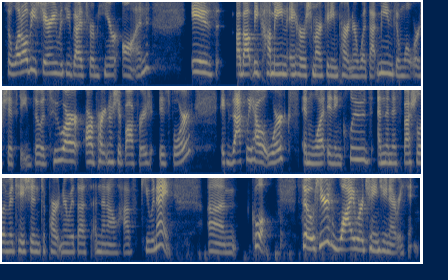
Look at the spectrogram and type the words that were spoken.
So, what I'll be sharing with you guys from here on is about becoming a Hirsh marketing partner, what that means and what we're shifting. So it's who our, our partnership offer is for, exactly how it works and what it includes, and then a special invitation to partner with us. And then I'll have Q&A. Um, cool. So here's why we're changing everything.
